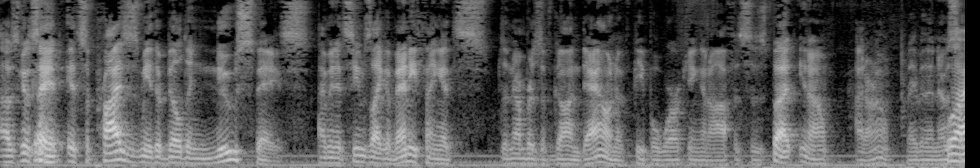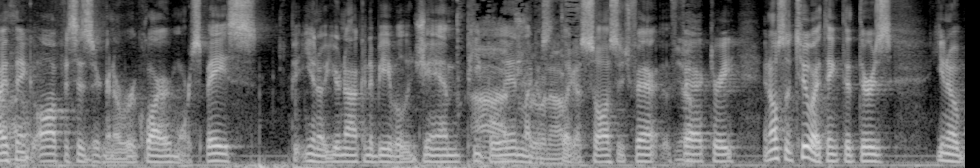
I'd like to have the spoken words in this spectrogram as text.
I was going to say it, it surprises me they're building new space. I mean, it seems like if anything, it's the numbers have gone down of people working in offices. But you know, I don't know. Maybe they know. Well, I think don't- offices are going to require more space. You know, you're not going to be able to jam people Ah, in like a, enough. like a sausage fa- Yeah. factory. And also, too, I think that there's, you know,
